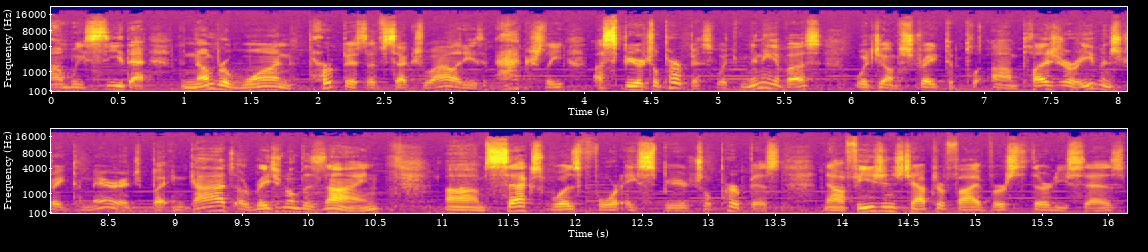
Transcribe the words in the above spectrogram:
um, we see that the number one purpose of sexuality is actually a spiritual purpose, which many of us would jump straight to pl- um, pleasure or even straight to marriage. But in God's original design, um, sex was for a spiritual purpose. Now, Ephesians chapter 5, verse 30 says,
